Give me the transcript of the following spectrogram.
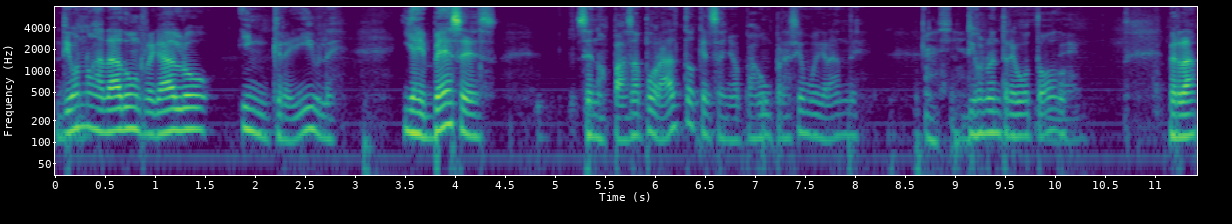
Dios nos ha dado un regalo increíble y hay veces se nos pasa por alto que el Señor pagó un precio muy grande. Así. Dios lo entregó todo, ¿verdad?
